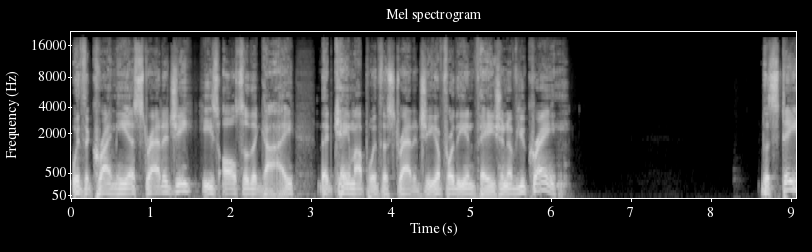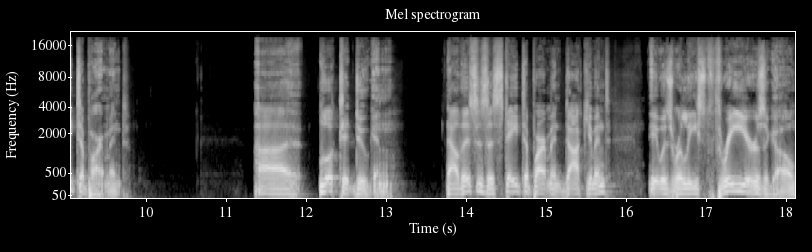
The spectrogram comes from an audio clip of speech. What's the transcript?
with the Crimea strategy. He's also the guy that came up with the strategy for the invasion of Ukraine. the State Department uh, looked at Dugin. Now, this is a State Department document. It was released three years ago,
